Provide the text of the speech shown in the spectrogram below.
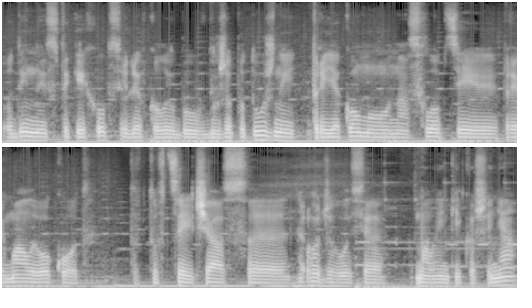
один із таких обстрілів, коли був дуже потужний, при якому нас хлопці приймали окот. Тобто в цей час е, народжувалося маленькі кошеня,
